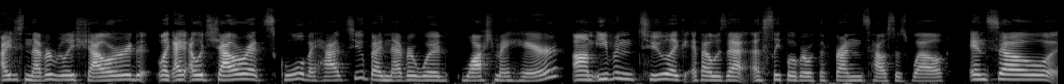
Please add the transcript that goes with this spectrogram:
I just never really showered. Like I, I would shower at school if I had to, but I never would wash my hair. Um, even too like if I was at a sleepover with a friend's house as well. And so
